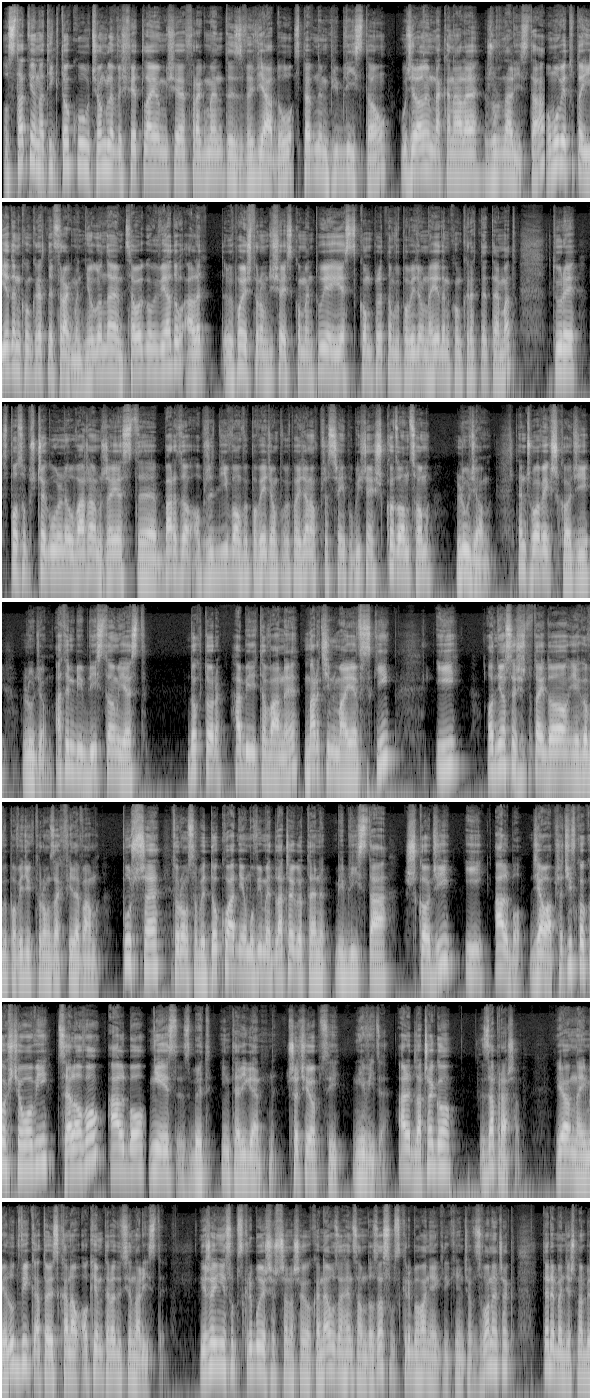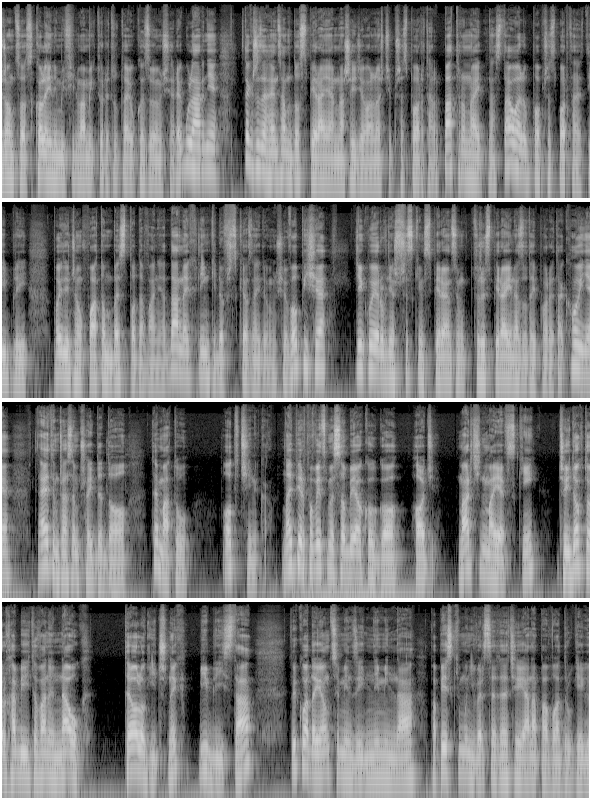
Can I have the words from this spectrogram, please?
Ostatnio na TikToku ciągle wyświetlają mi się fragmenty z wywiadu z pewnym biblistą udzielonym na kanale Żurnalista. Omówię tutaj jeden konkretny fragment. Nie oglądałem całego wywiadu, ale wypowiedź, którą dzisiaj skomentuję, jest kompletną wypowiedzią na jeden konkretny temat, który w sposób szczególny uważam, że jest e, bardzo obrzydliwą wypowiedzią wypowiedzianą w przestrzeni publicznej, szkodzącą ludziom. Ten człowiek szkodzi ludziom. A tym biblistą jest doktor habilitowany Marcin Majewski i Odniosę się tutaj do jego wypowiedzi, którą za chwilę wam puszczę, którą sobie dokładnie omówimy, dlaczego ten biblista szkodzi i albo działa przeciwko Kościołowi celowo, albo nie jest zbyt inteligentny. Trzeciej opcji nie widzę. Ale dlaczego? Zapraszam. Ja mam na imię Ludwik, a to jest kanał Okiem Tradycjonalisty. Jeżeli nie subskrybujesz jeszcze naszego kanału, zachęcam do zasubskrybowania i kliknięcia w dzwoneczek. Wtedy będziesz na bieżąco z kolejnymi filmami, które tutaj ukazują się regularnie. Także zachęcam do wspierania naszej działalności przez portal Patronite na stałe lub poprzez portal Tiply pojedynczą wpłatą bez podawania danych. Linki do wszystkiego znajdują się w opisie. Dziękuję również wszystkim wspierającym, którzy wspierali nas do tej pory tak hojnie, a ja tymczasem przejdę do tematu odcinka. Najpierw powiedzmy sobie o kogo chodzi. Marcin Majewski, czyli doktor habilitowany nauk teologicznych, biblista, wykładający m.in. na Papieskim Uniwersytecie Jana Pawła II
